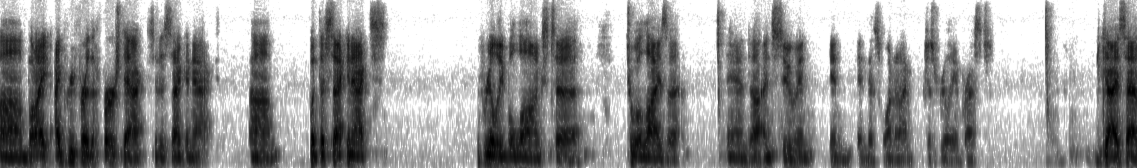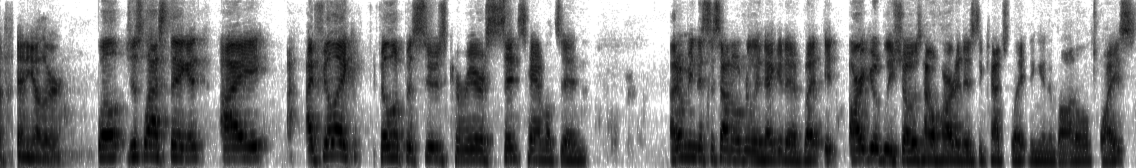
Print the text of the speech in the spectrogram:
Um, but I I prefer the first act to the second act. Um, but the second act really belongs to to Eliza and uh, and Soo in in in this one, and I'm just really impressed. You guys have any other Well, just last thing, I I feel like Phillipa Soo's career since Hamilton. I don't mean this to sound overly negative, but it arguably shows how hard it is to catch lightning in a bottle twice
